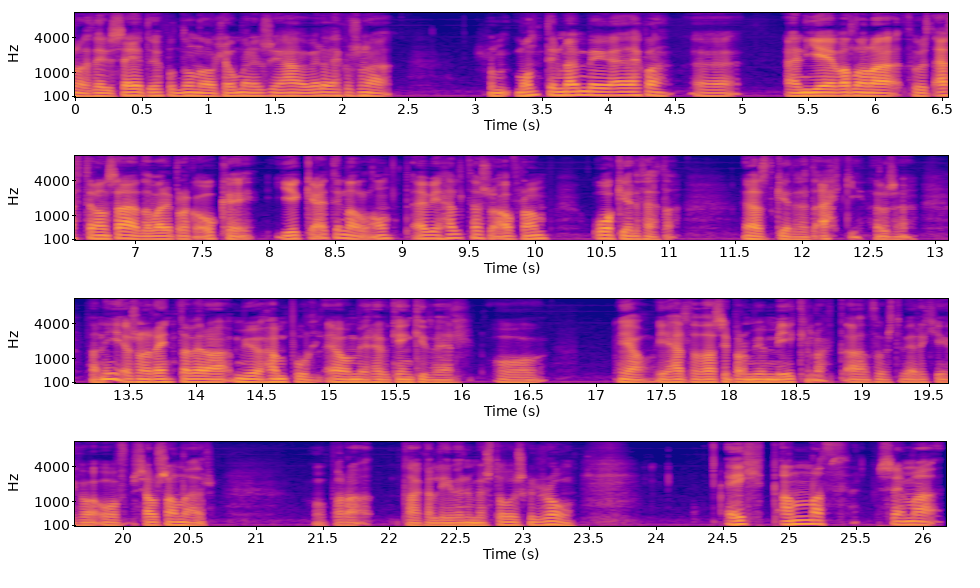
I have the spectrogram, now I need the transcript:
svona, þegar ég segi þetta upp á núna á hljóman eins og ég hafi verið eitthvað svona, svona montin með mig eða eitthvað uh, en ég var allavega, þú veist, eftir hann sagði þetta var ég bara ok, ég gæti náða langt ef ég held þessu áfram og geri þetta. Eða þess að gera þetta ekki þannig ég er svona reynd að vera mjög hömbúl ef mér hefur gengið vel og já, ég held að það sé bara mjög mikilvægt að þú veist, vera ekki eitthvað of sjálfsánaður og bara taka lífinu með stóðuskur ró eitt annað sem, að,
